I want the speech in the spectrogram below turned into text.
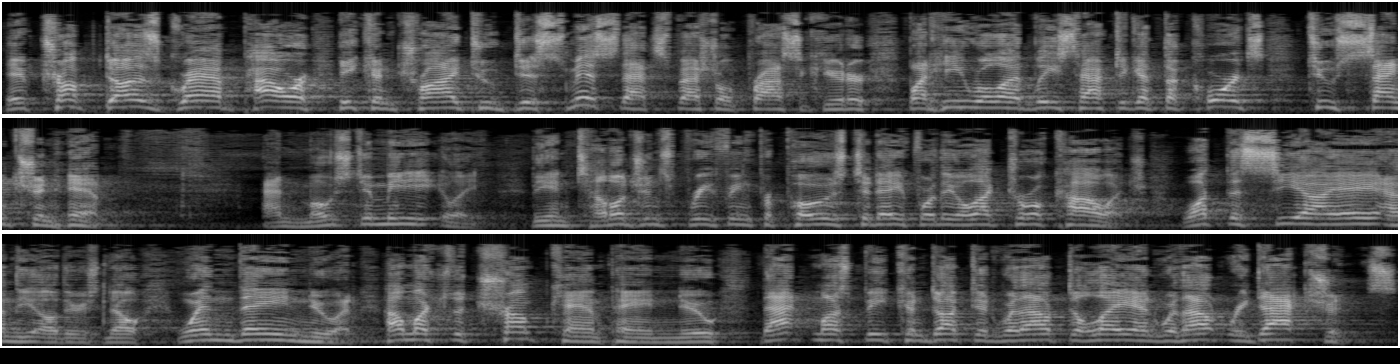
If Trump does grab power, he can try to dismiss that special prosecutor, but he will at least have to get the courts to sanction him. And most immediately, the intelligence briefing proposed today for the Electoral College, what the CIA and the others know, when they knew it, how much the Trump campaign knew, that must be conducted without delay and without redactions.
